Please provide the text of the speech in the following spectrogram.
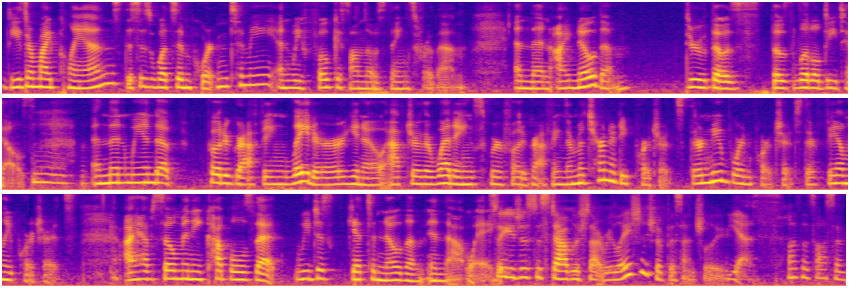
these are my plans. This is what's important to me. And we focus on those things for them. And then i know them through those those little details. Mm-hmm. And then we end up photographing later you know after their weddings we're photographing their maternity portraits their newborn portraits their family portraits i have so many couples that we just get to know them in that way So you just establish that relationship essentially. yes Oh, that's awesome.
